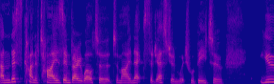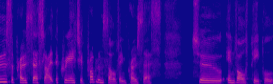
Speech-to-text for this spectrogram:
And this kind of ties in very well to, to my next suggestion, which would be to use a process like the creative problem solving process to involve people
